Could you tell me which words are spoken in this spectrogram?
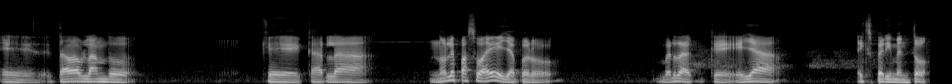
eh, estaba hablando, que Carla no le pasó a ella, pero, ¿verdad? Que ella experimentó.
